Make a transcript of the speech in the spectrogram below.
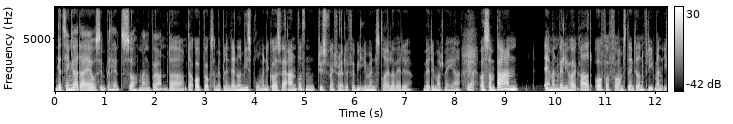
Jeg tænker, at der er jo simpelthen så mange børn, der, der opvokser med blandt andet misbrug, men det kan også være andre sådan dysfunktionelle familiemønstre, eller hvad det, hvad det måtte være. Ja. Og som barn er man vel i høj grad et offer for omstændighederne, fordi man i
